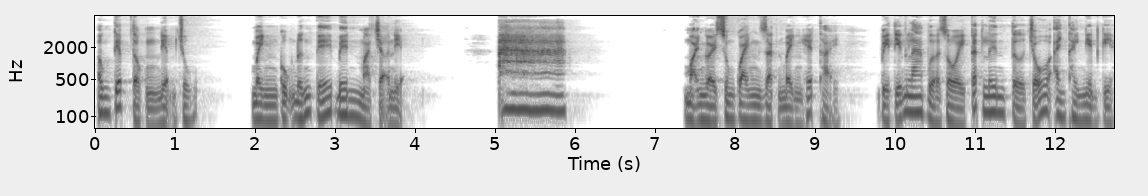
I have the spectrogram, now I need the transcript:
Ông tiếp tục niệm chú. Mình cũng đứng kế bên mà trợ niệm. A! Mọi người xung quanh giật mình hết thảy vì tiếng la vừa rồi cất lên từ chỗ anh thanh niên kia.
